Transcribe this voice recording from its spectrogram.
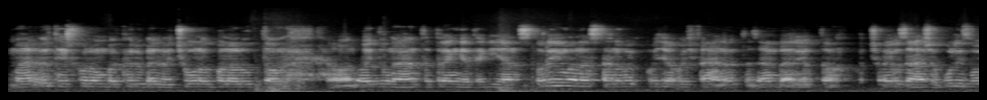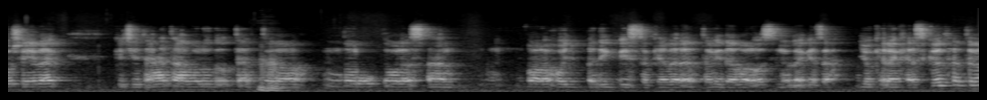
Már öt éves koromban körülbelül egy csónakban aludtam a Nagy Dunán, tehát rengeteg ilyen sztorim van. Aztán, hogy ahogy felnőtt az ember, jött a csajozás, a bulizós évek, kicsit eltávolodott ettől a dologtól, aztán valahogy pedig visszakeveredtem ide, valószínűleg ez a gyökerekhez köthető.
